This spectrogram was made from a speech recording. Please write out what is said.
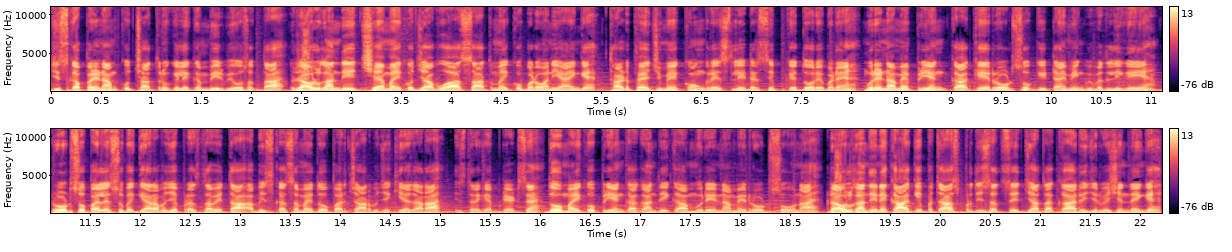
जिसका परिणाम कुछ छात्रों के लिए गंभीर भी हो सकता है। राहुल गांधी छह मई को जाबुआ सात मई को बड़वानी आएँगे। थर्ड फ़ेज़ में कांग्रेस लीडरशिप के दौरे बढ़े हैं। मुरैना में प्रियंका के रोड शो की टाइमिंग भी बदली गई है। रोड शो पहले सुबह ग्यारह बजे प्रस्तावित था, अब इसका समय दोपहर चार बजे किया जा रहा है। इस तरह के अपडेट्स हैं। दो मई को प्रियंका गांधी का मुरैना में रोड शो होना है। राहुल गांधी ने कहा कि पचास प्रतिशत ज़्यादा का रिजर्वेशन देंगे।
